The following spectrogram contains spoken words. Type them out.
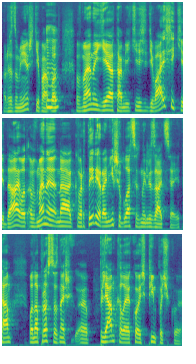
Розумієш? Типа, uh-huh. от в мене є там якісь девайсики, да, от в мене на квартирі раніше була сигналізація, і там вона просто, знаєш, е, плямкала якоюсь пімпочкою.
